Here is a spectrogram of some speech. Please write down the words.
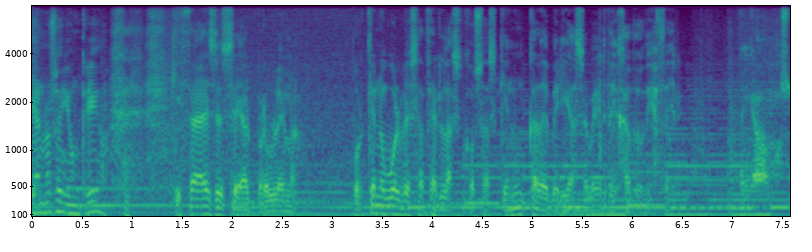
Ya no soy un crío. Quizá ese sea el problema. ¿Por qué no vuelves a hacer las cosas que nunca deberías haber dejado de hacer? Venga, vamos.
